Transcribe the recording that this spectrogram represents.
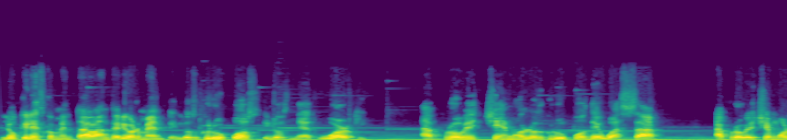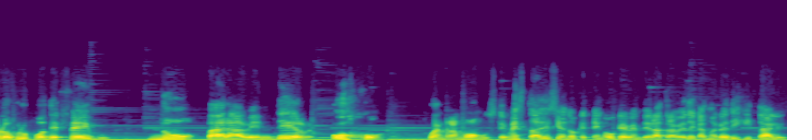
lo que les comentaba anteriormente, los grupos y los networking. Aprovechemos los grupos de WhatsApp, aprovechemos los grupos de Facebook, no para vender. Ojo, Juan Ramón, usted me está diciendo que tengo que vender a través de canales digitales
